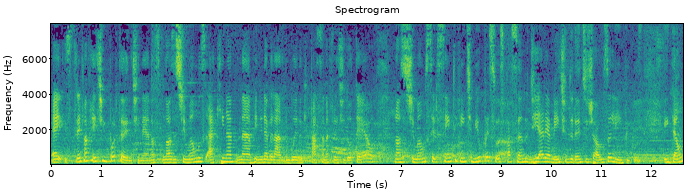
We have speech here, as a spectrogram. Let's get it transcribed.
é extremamente importante, né? Nós, nós estimamos aqui na, na Avenida Belardo Bueno, que passa na frente do hotel, nós estimamos ter 120 mil pessoas passando diariamente durante os Jogos Olímpicos. Então,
